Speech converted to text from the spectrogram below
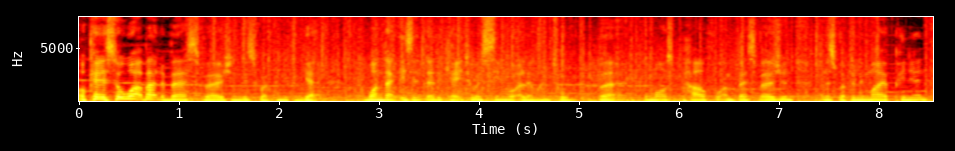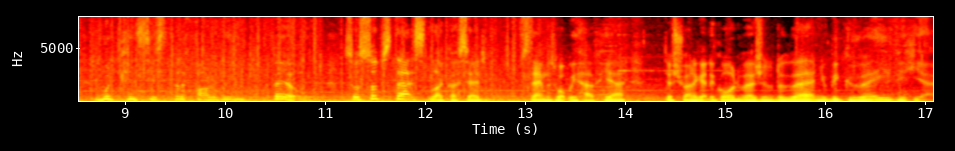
Okay, so what about the best version of this weapon you can get? One that isn't dedicated to a single elemental burn. The most powerful and best version of this weapon in my opinion would consist of the following build. So substats, like I said, same as what we have here. Just trying to get the gold version of the rare and you'll be gravy here.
